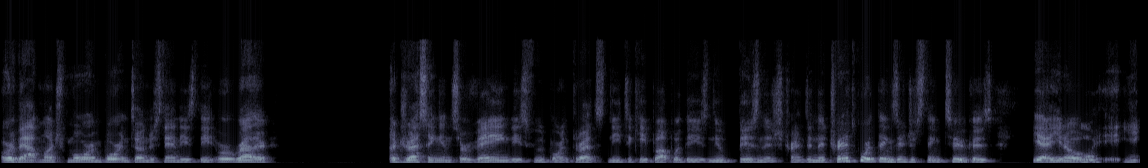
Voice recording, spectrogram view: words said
are that much more important to understand these, the, or rather, addressing and surveying these foodborne threats need to keep up with these new business trends. And the transport thing is interesting too, because yeah, you know, yeah.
